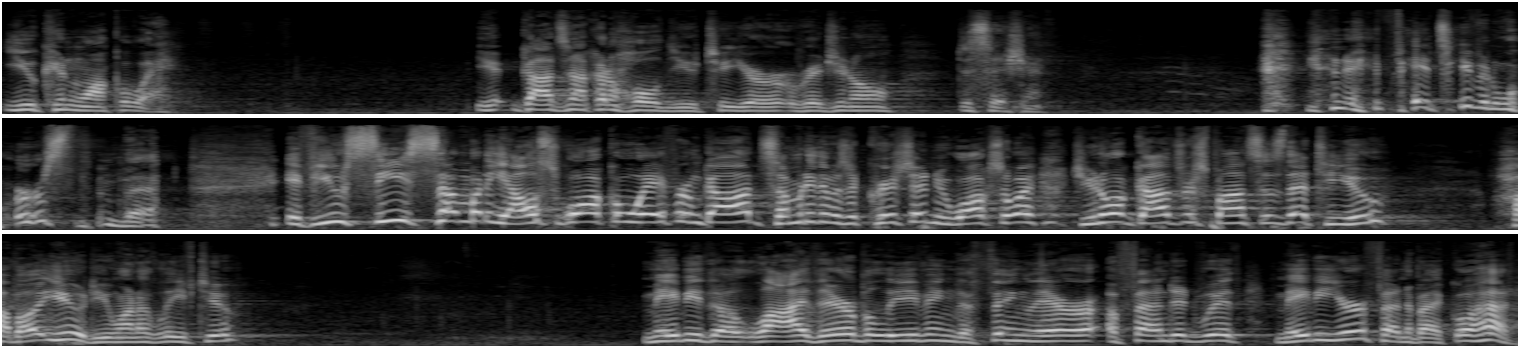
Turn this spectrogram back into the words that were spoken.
you can walk away. God's not going to hold you to your original decision. it's even worse than that. If you see somebody else walk away from God, somebody that was a Christian who walks away, do you know what God's response is that to you? How about you? Do you want to leave too? Maybe the lie they're believing, the thing they're offended with, maybe you're offended by it. Go ahead.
